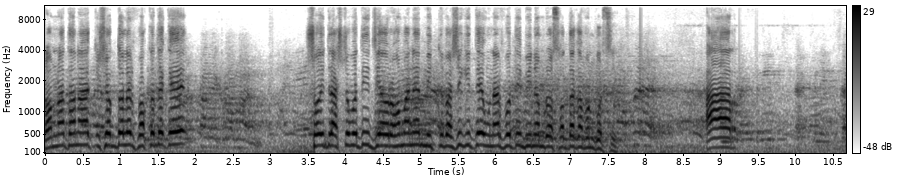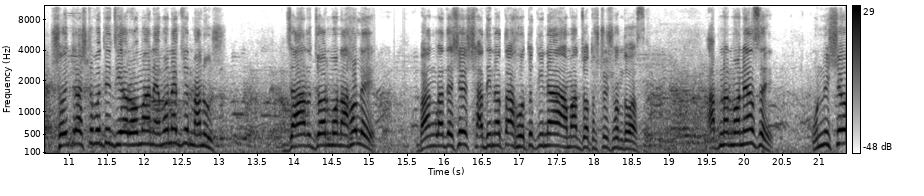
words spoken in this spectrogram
রমনা থানা কৃষক দলের পক্ষ থেকে শহীদ রাষ্ট্রপতি জিয়াউর রহমানের মৃত্যুবার্ষিকীতে ওনার প্রতি বিনম্র শ্রদ্ধা জ্ঞাপন করছি। আর শহীদ রাষ্ট্রপতি জিয়া রহমান এমন একজন মানুষ যার জন্ম না হলে বাংলাদেশের স্বাধীনতা হতো কিনা আমার যথেষ্ট সন্দেহ আছে। আপনার মনে আছে? উনিশশো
